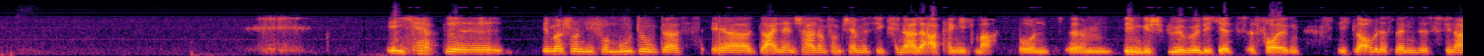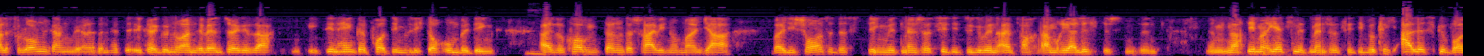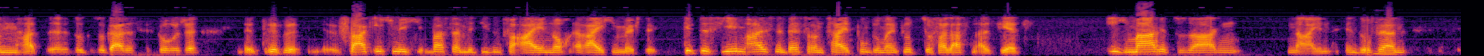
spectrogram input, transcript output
Ich hatte immer schon die Vermutung, dass er seine Entscheidung vom Champions League Finale abhängig macht. Und ähm, dem Gespür würde ich jetzt folgen. Ich glaube, dass wenn das Finale verloren gegangen wäre, dann hätte Ilkay Gündogan eventuell gesagt, den Henkelpott, den will ich doch unbedingt. Mhm. Also komm, dann unterschreibe ich nochmal ein Ja, weil die Chance, das Ding mit Manchester City zu gewinnen, einfach am realistischsten sind. Ähm, nachdem er jetzt mit Manchester City wirklich alles gewonnen hat, äh, sogar das historische äh, Triple, frage ich mich, was er mit diesem Verein noch erreichen möchte. Gibt es jemals einen besseren Zeitpunkt, um einen Club zu verlassen als jetzt? Ich mag zu sagen, nein. Insofern,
